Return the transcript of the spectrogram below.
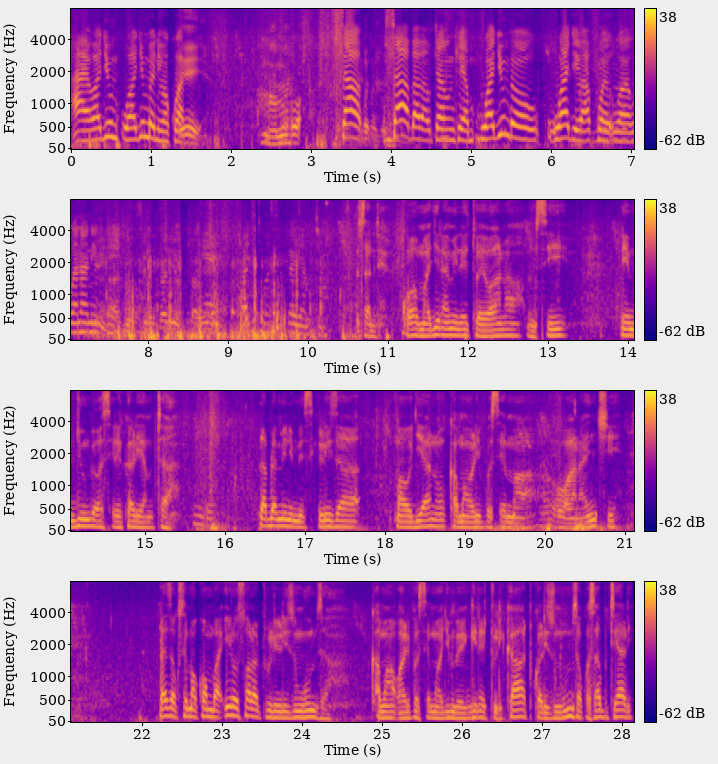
Haya, wajumbe, wajumbe ni wako Hey. eh, Sawa, sawa baba, utaongea. Wajumbe waje afu wa, wa, wa nani? Wajumbe wa serikali ya mtaa. Asante. Kwa majina mimi naitwa Yohana Msii, ni mjumbe wa serikali ya mtaa. Ndio. Labda mimi nimesikiliza mahojiano kama walivyosema wananchi. Naweza kusema kwamba hilo swala tulilizungumza kama walivyosema wajumbe wengine, tulikaa tukalizungumza, kwa sababu tayari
